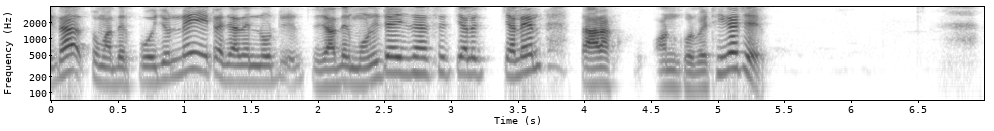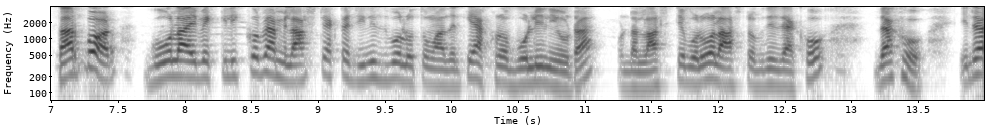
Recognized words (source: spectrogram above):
এটা তোমাদের প্রয়োজন নেই, এটা যাদের নোটি যাদের মনিটাইজ আছে চ্যানেল তারা অন করবে, ঠিক আছে? তারপর গো লাইভে ক্লিক করবে। আমি লাস্টে একটা জিনিস বলব তোমাদেরকে এখনও বলিনি ওটা। ওটা লাস্টে বলব লাস্ট অবধি দেখো। দেখো, এটা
